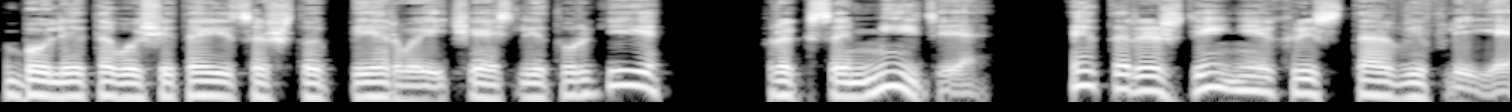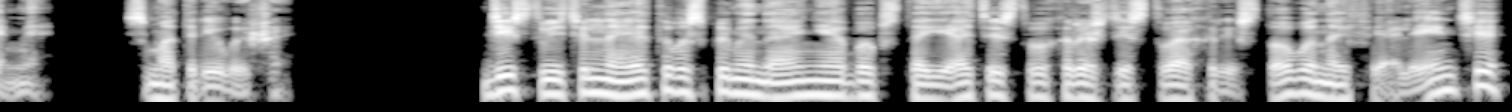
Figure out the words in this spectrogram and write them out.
Более того, считается, что первая часть литургии, проксамидия, это рождение Христа в Вифлееме, смотри выше. Действительно, это воспоминание об обстоятельствах Рождества Христова на Фиоленте,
